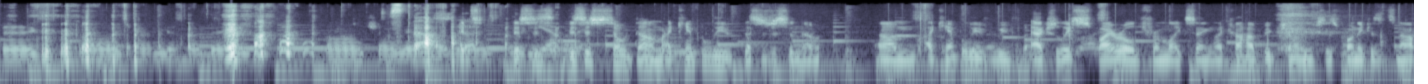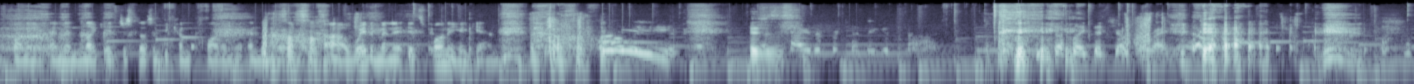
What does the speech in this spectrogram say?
big. this is this is so dumb. I can't believe this is just a note. Um, I can't believe we've actually spiraled from like saying like, haha, Big Chungus is funny because it's not funny, and then like it just doesn't become funny, and then like, ah, wait a minute, it's funny again. this is. tired of pretending it's not. You like the Joker right now.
